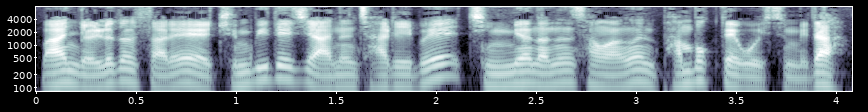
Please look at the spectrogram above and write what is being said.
만 18살에 준비되지 않은 자립에 직면하는 상황은 반복되고 있습니다.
